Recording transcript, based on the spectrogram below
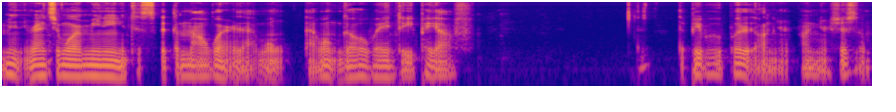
Ransomware meaning it's it's the malware that won't that won't go away until you pay off the, the people who put it on your on your system.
